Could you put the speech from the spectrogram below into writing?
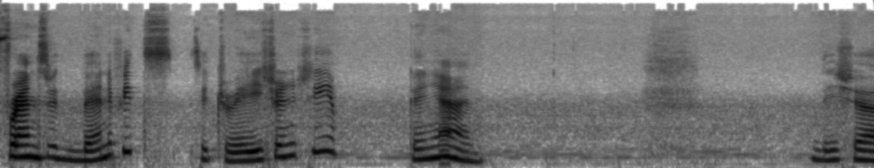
Friends with benefits, situationship, ganyan. Hindi siya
